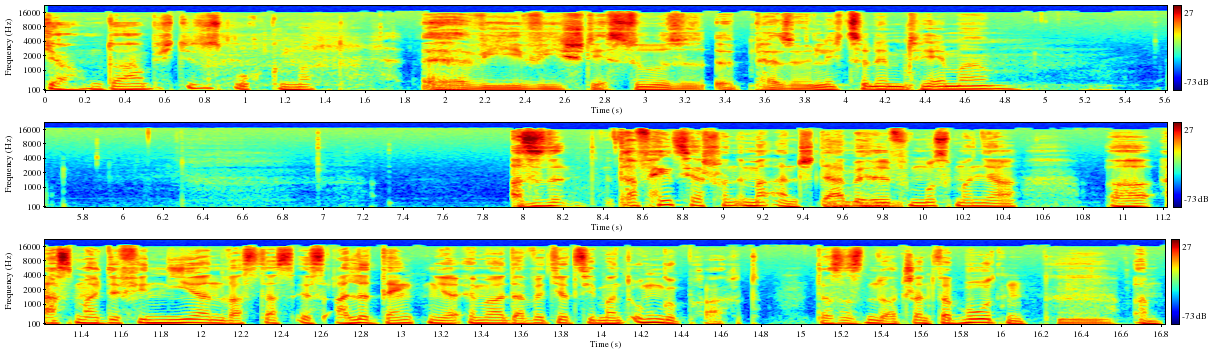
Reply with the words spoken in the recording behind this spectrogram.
Ja, und da habe ich dieses Buch gemacht. Äh, wie, wie stehst du äh, persönlich zu dem Thema? Also da, da fängt es ja schon immer an. Sterbehilfe muss man ja äh, erstmal definieren, was das ist. Alle denken ja immer, da wird jetzt jemand umgebracht. Das ist in Deutschland verboten. Ähm,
